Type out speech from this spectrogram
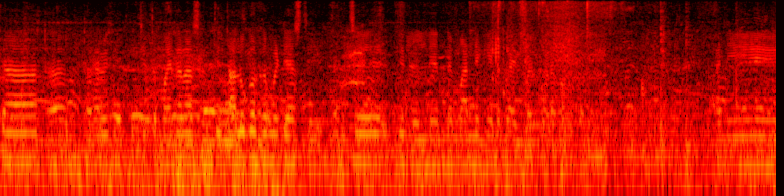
त्या ठ- ठराविक जिथं मैदान असेल ती तालुका कमिटी असते. त्यांचे दिलेले निर्णय मान्य केले पाहिजे. आणि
